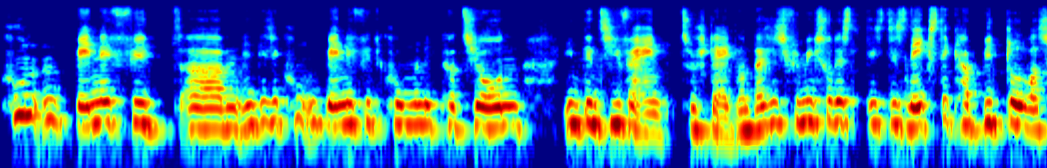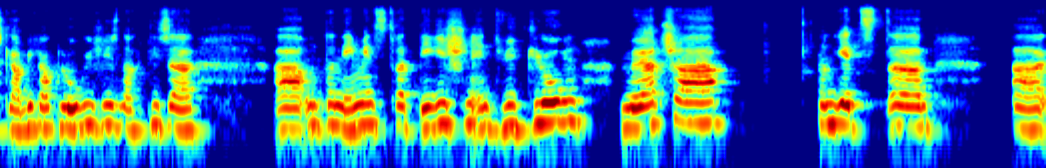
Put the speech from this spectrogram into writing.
Kundenbenefit, ähm, in diese Kundenbenefit-Kommunikation intensiver einzusteigen. Und das ist für mich so das, das, das nächste Kapitel, was, glaube ich, auch logisch ist nach dieser äh, unternehmensstrategischen Entwicklung, Merger. Und jetzt äh, äh,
